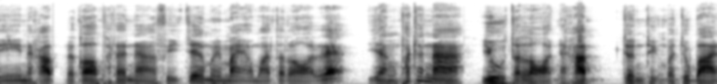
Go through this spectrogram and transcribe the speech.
นี้นะครับ แล้วก็พัฒนาฟีเจอร์ใหม่ๆออกมาตลอด และยังพัฒนาอยู่ตลอดนะครับ จนถึงปัจจุบัน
